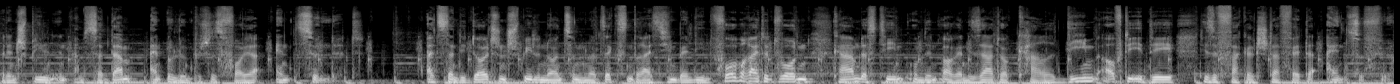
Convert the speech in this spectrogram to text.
bei den Spielen in Amsterdam ein olympisches Feuer entzündet. Als dann die deutschen Spiele 1936 in Berlin vorbereitet wurden, kam das Team um den Organisator Karl Diem auf die Idee, diese Fackelstaffette einzuführen.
